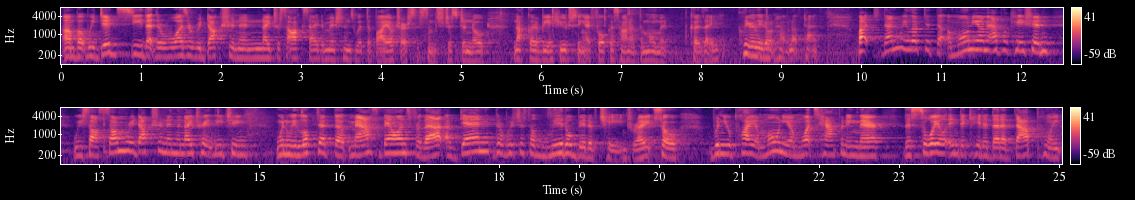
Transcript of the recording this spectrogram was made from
um, but we did see that there was a reduction in nitrous oxide emissions with the biochar systems. Just a note, not going to be a huge thing I focus on at the moment because I clearly don't have enough time. But then we looked at the ammonium application. We saw some reduction in the nitrate leaching. When we looked at the mass balance for that, again, there was just a little bit of change, right? So when you apply ammonium, what's happening there? The soil indicated that at that point,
